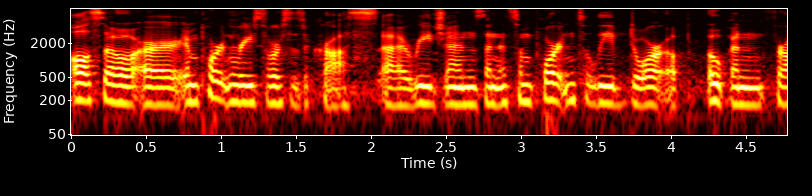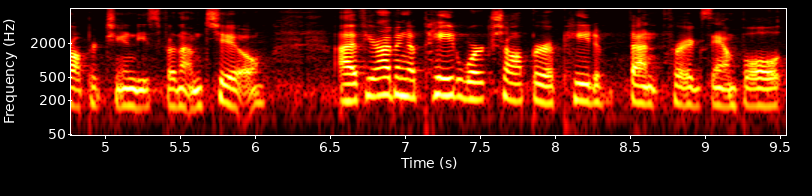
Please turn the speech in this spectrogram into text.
also are important resources across uh, regions, and it's important to leave door op open for opportunities for them too. Uh, if you're having a paid workshop or a paid event, for example,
